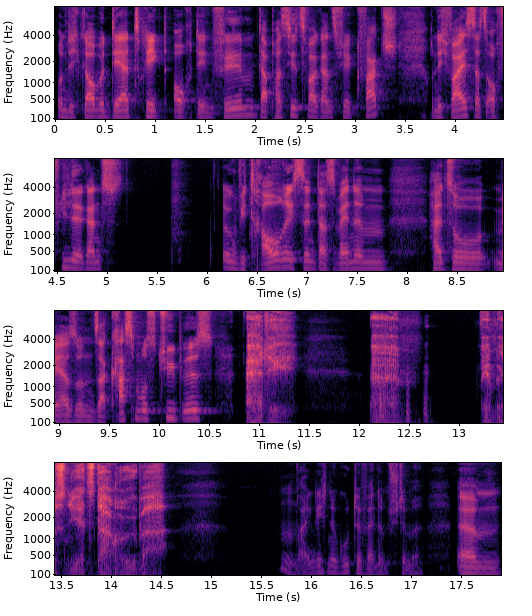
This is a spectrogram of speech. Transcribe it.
und ich glaube, der trägt auch den Film. Da passiert zwar ganz viel Quatsch und ich weiß, dass auch viele ganz irgendwie traurig sind, dass Venom halt so mehr so ein Sarkasmus-Typ ist. Eddie, ähm, wir müssen jetzt darüber. Hm, eigentlich eine gute Venom-Stimme. Ähm,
